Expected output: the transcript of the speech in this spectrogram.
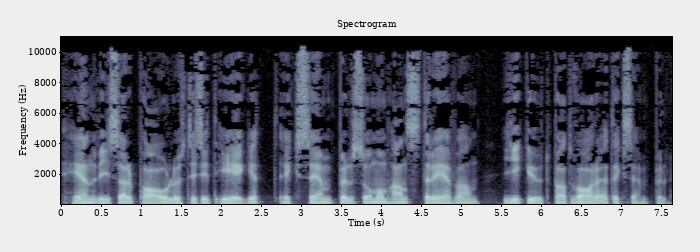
hänvisar Paulus till sitt eget exempel som om hans strävan gick ut på att vara ett exempel,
